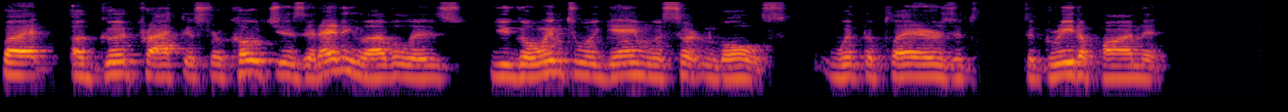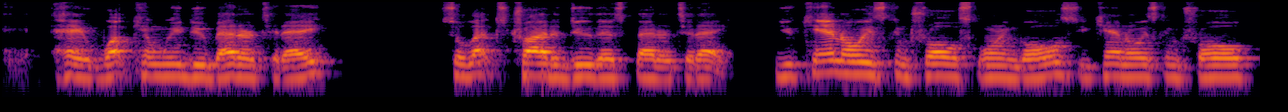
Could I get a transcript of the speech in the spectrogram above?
but a good practice for coaches at any level is you go into a game with certain goals with the players. It's agreed upon that, hey, what can we do better today? So let's try to do this better today you can't always control scoring goals. You can't always control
